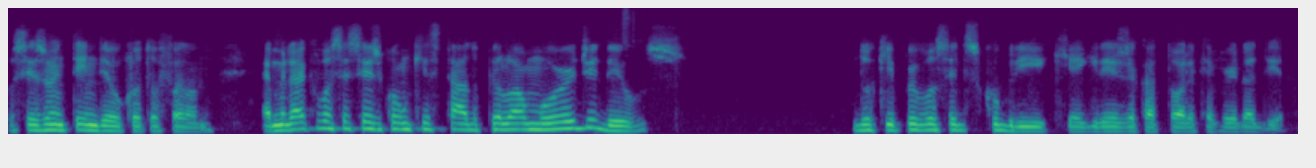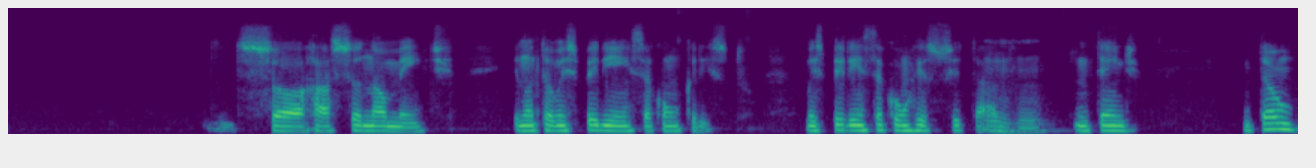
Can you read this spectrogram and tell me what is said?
vocês vão entender o que eu estou falando. É melhor que você seja conquistado pelo amor de Deus do que por você descobrir que a Igreja Católica é verdadeira. Só racionalmente. E não ter uma experiência com Cristo. Uma experiência com o ressuscitado. Uhum. Entende? Então,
